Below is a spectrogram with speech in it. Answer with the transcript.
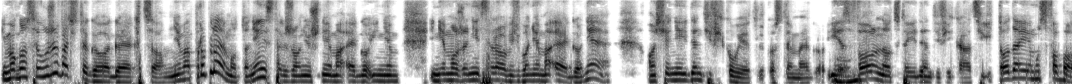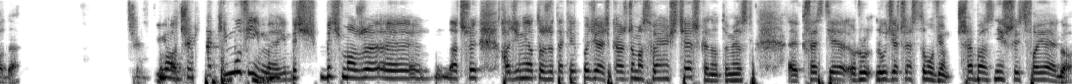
I mogą sobie używać tego ego jak chcą. Nie ma problemu. To nie jest tak, że on już nie ma ego i nie, i nie może nic robić, bo nie ma ego. Nie. On się nie identyfikuje tylko z tym ego. I jest mhm. wolny od tej identyfikacji. I to daje mu swobodę. I no. o czymś takim mówimy. I być, być może, e, znaczy, chodzi mi o to, że tak jak powiedziałeś, każdy ma swoją ścieżkę, natomiast e, kwestie, ludzie często mówią, trzeba zniszczyć swojego.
